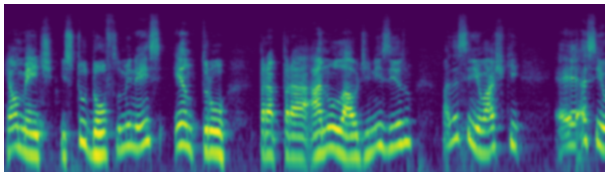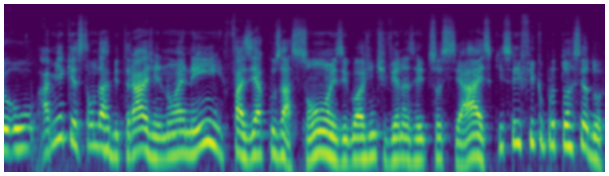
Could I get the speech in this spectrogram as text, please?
realmente estudou o Fluminense, entrou pra anular o dinizismo, mas assim, eu acho que é, assim, o- a minha questão da arbitragem não é nem fazer acusações, igual a gente vê nas redes sociais, que isso aí fica pro torcedor.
